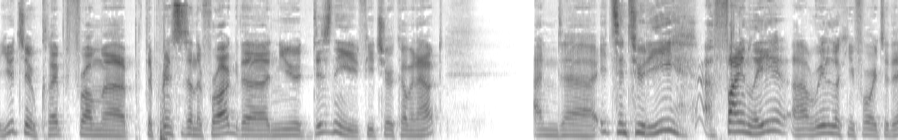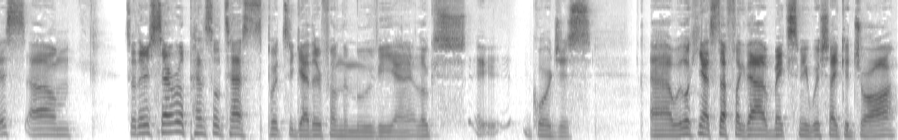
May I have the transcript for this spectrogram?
a YouTube clip from uh, The Princess and the Frog, the new Disney feature coming out. And uh, it's in 2D. Uh, finally, I'm really looking forward to this. Um, so there's several pencil tests put together from the movie, and it looks uh, gorgeous. Uh, we're looking at stuff like that. It makes me wish I could draw.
